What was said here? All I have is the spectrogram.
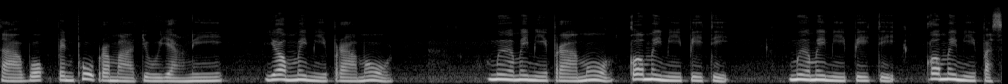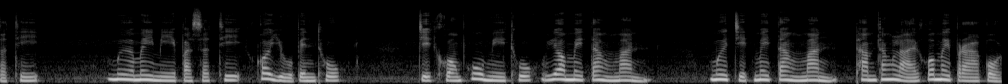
สาวกเป็นผู้ประมาทอยู่อย่างนี้ ย่อมไม่มีปราโมทเมื่อไม่มีปราโมทก็ไม่มีปีติ เมื่อไม่มีปีติก็ไม่มีปัสสธิ เมื่อไม่มีปัสสธิก็อยู่เป็นทุกข์ จิตของผู้มีทุกข์ย่อมไม่ตั้งมั่น เมื่อจิตไม่ตั้งมั่นทำทั้งหลายก็ไม่ปรากฏ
